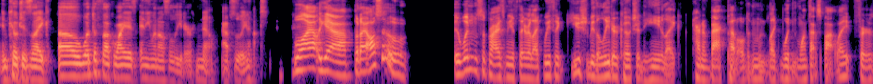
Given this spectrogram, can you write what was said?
And coach is like, "Oh, what the fuck? Why is anyone else a leader?" No, absolutely not. well, I, yeah, but I also it wouldn't surprise me if they were like, we think you should be the leader coach, and he like kind of backpedaled and like wouldn't want that spotlight for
